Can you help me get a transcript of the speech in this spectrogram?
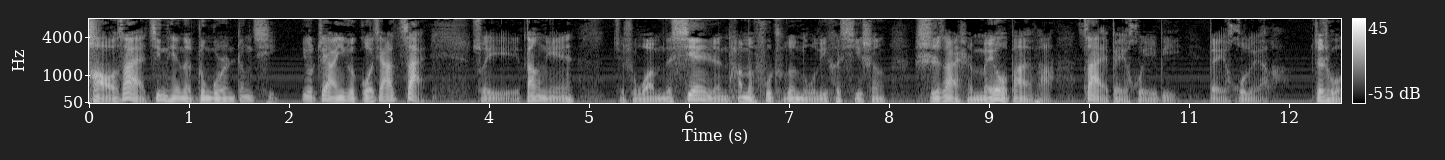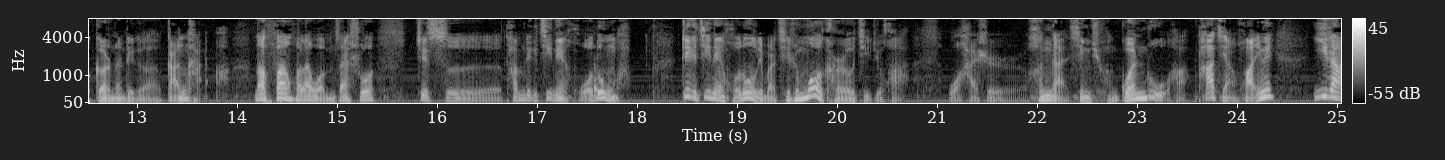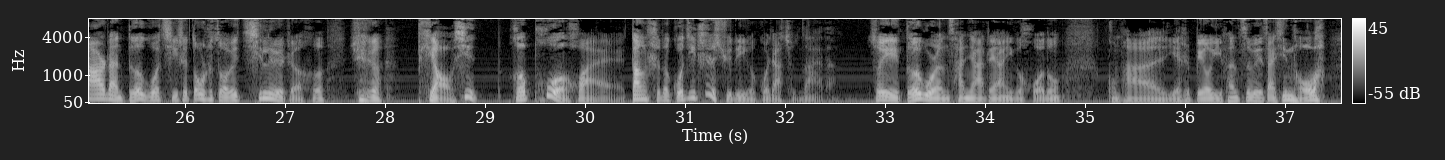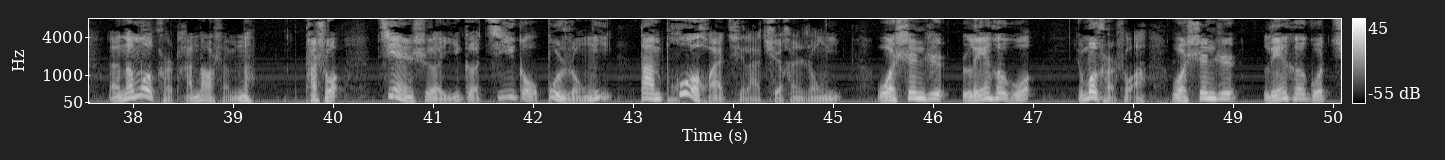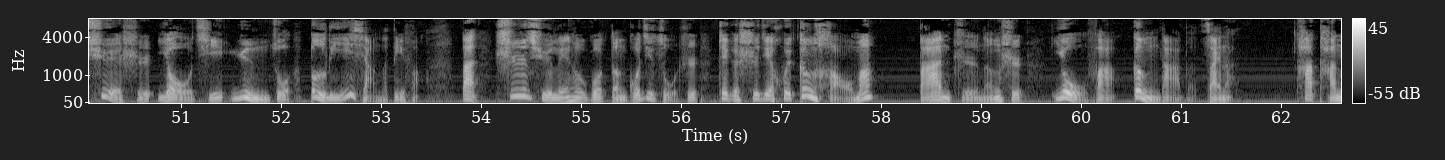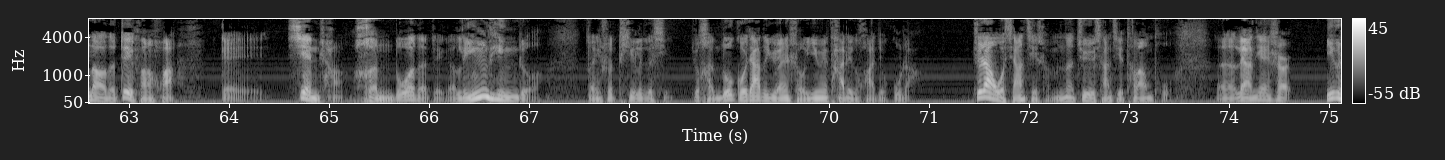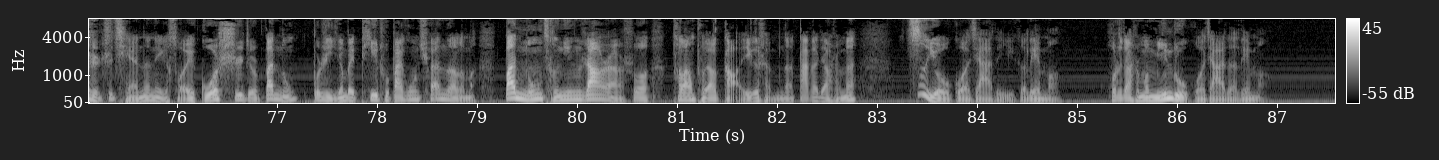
好在今天的中国人争气，有这样一个国家在，所以当年就是我们的先人他们付出的努力和牺牲，实在是没有办法再被回避、被忽略了。这是我个人的这个感慨啊。那翻回来，我们再说这次他们这个纪念活动吧。这个纪念活动里边，其实默克尔有几句话，我还是很感兴趣、很关注哈。他讲话，因为一战、二战，德国其实都是作为侵略者和这个挑衅和破坏当时的国际秩序的一个国家存在的，所以德国人参加这样一个活动，恐怕也是别有一番滋味在心头吧。呃，那默克尔谈到什么呢？他说，建设一个机构不容易。但破坏起来却很容易。我深知联合国，就默克尔说啊，我深知联合国确实有其运作不理想的地方。但失去联合国等国际组织，这个世界会更好吗？答案只能是诱发更大的灾难。他谈到的这番话，给现场很多的这个聆听者，等于说提了个醒。就很多国家的元首，因为他这个话就鼓掌。这让我想起什么呢？就又想起特朗普，呃，两件事儿，一个是之前的那个所谓国师，就是班农，不是已经被踢出白宫圈子了吗？班农曾经嚷嚷说，特朗普要搞一个什么呢？大概叫什么自由国家的一个联盟，或者叫什么民主国家的联盟，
